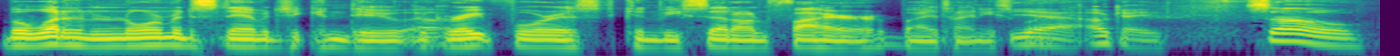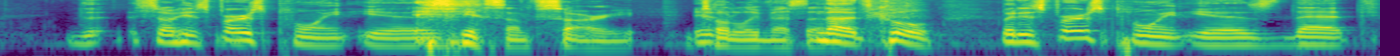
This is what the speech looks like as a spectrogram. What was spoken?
but what an enormous damage it can do. A oh. great forest can be set on fire by a tiny spark. Yeah. Okay. So, the, so his first point is yes, I'm sorry. Totally messed up. no, it's cool. But his first point is that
